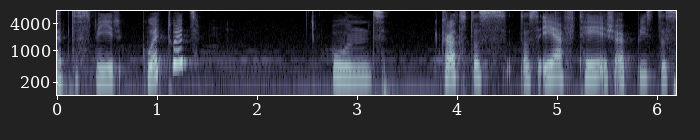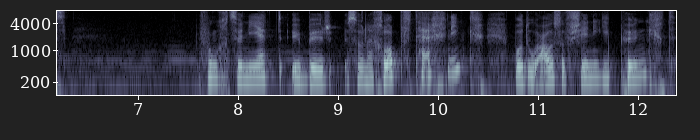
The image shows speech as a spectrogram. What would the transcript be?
ob das mir gut tut. Und gerade das, das EFT ist etwas, das funktioniert über so eine Klopftechnik, wo du auch so verschiedene Punkte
